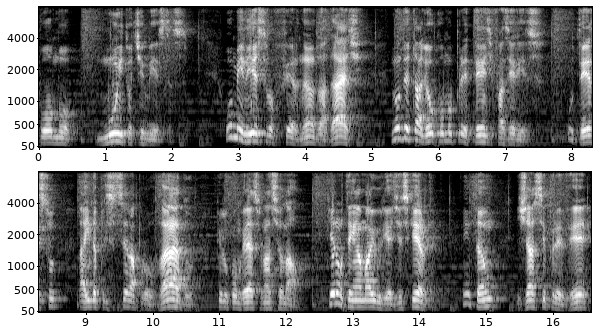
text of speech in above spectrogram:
como muito otimistas. O ministro Fernando Haddad não detalhou como pretende fazer isso. O texto ainda precisa ser aprovado pelo Congresso Nacional, que não tem a maioria de esquerda então já se prevê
